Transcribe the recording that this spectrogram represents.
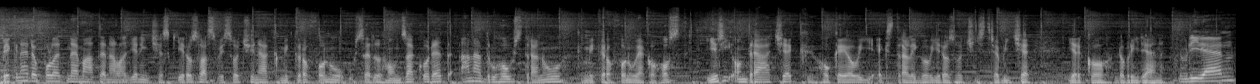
Pěkné dopoledne máte naladěný Český rozhlas Vysočina, k mikrofonu usedl Honza Kodet a na druhou stranu k mikrofonu jako host Jiří Ondráček, hokejový extraligový rozhodčí Střebíče. Jirko, dobrý den. Dobrý den.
